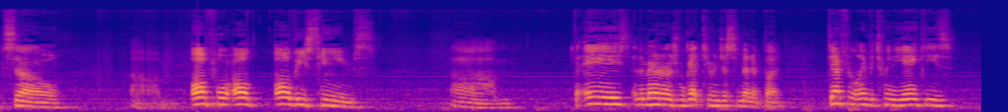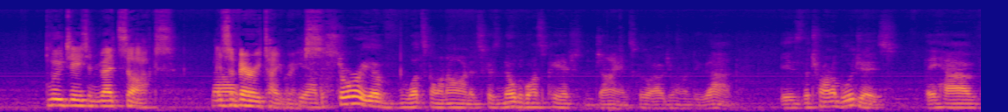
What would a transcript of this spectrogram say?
So, um, all four, all all these teams, um, the A's and the Mariners, we'll get to in just a minute, but definitely between the Yankees, Blue Jays, and Red Sox, it's a very tight race. Yeah, the story of what's going on is because nobody wants to pay attention to the Giants, because why would you want to do that? Is the Toronto Blue Jays. They have,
